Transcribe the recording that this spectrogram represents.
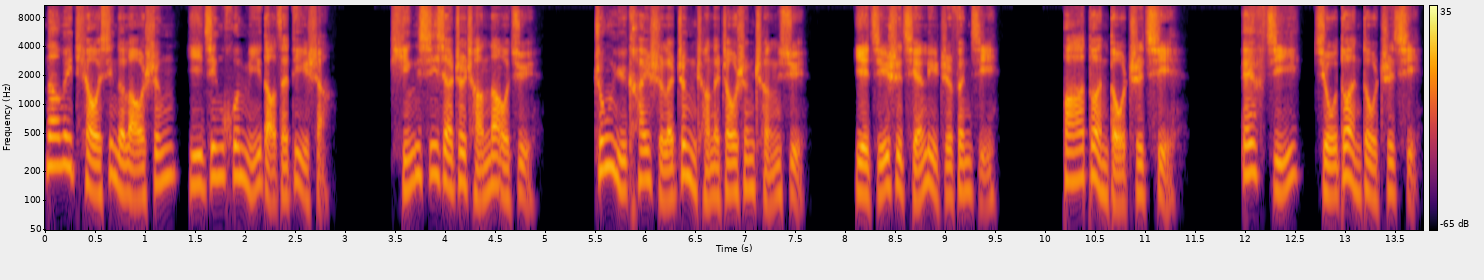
那位挑衅的老生已经昏迷倒在地上。平息下这场闹剧，终于开始了正常的招生程序，也即是潜力值分级：八段斗之气，F 级九段斗之气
